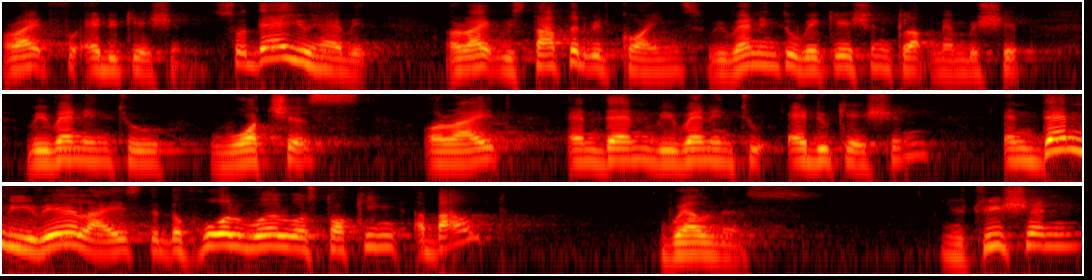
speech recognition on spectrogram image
all right, for education. So there you have it, all right. We started with coins. We went into vacation club membership. We went into watches, all right. And then we went into education. And then we realized that the whole world was talking about wellness, nutrition,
